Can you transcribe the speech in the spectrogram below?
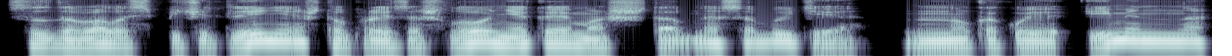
Создавалось впечатление, что произошло некое масштабное событие, но какое именно,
